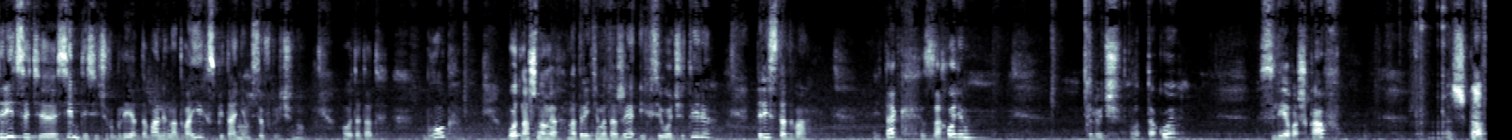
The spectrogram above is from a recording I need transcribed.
37 тысяч рублей отдавали на двоих, с питанием все включено. Вот этот блок. Вот наш номер на третьем этаже, их всего 4, 302. Итак, заходим. Ключ вот такой. Слева шкаф. Шкаф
